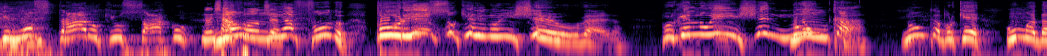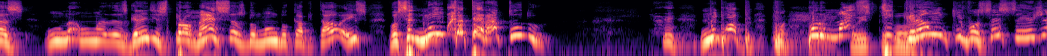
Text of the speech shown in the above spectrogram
que mostraram que o saco não, tinha, não fundo. tinha fundo. Por isso que ele não encheu, velho. Porque ele não enche nunca. Nunca, nunca porque uma das uma, uma das grandes promessas do mundo capital é isso. Você nunca terá tudo. Por mais Muito tigrão bom. que você seja,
